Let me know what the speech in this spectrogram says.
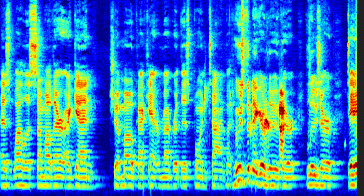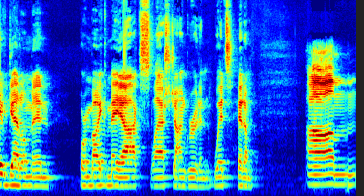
as well as some other, again, Jamoke, I can't remember at this point in time. But who's the bigger loser? loser Dave Gettleman or Mike Mayock slash Jon Gruden? Wits, hit him. Um,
